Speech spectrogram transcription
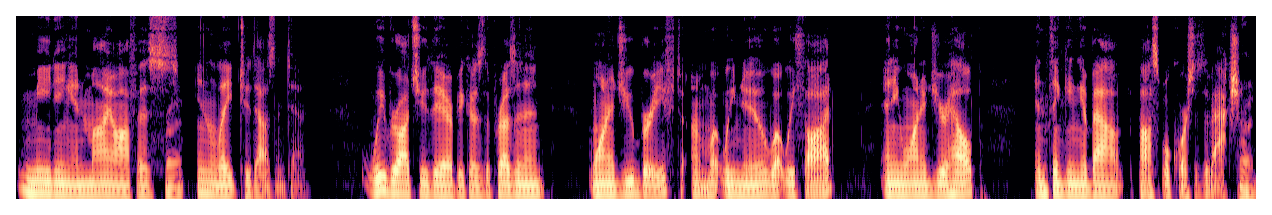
meeting in my office right. in late 2010. We brought you there because the president wanted you briefed on what we knew, what we thought, and he wanted your help in thinking about possible courses of action. Right.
